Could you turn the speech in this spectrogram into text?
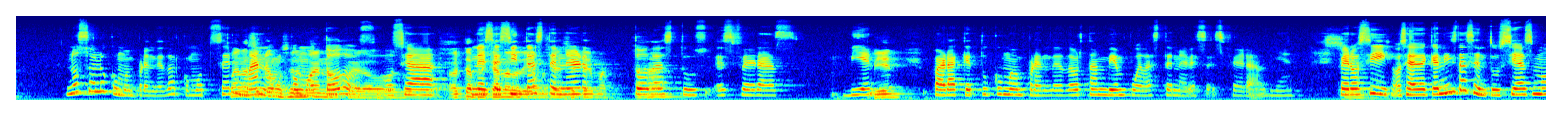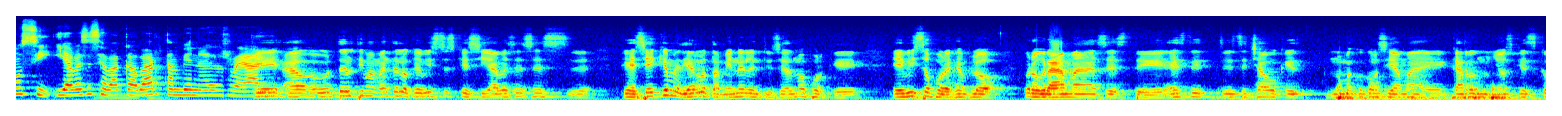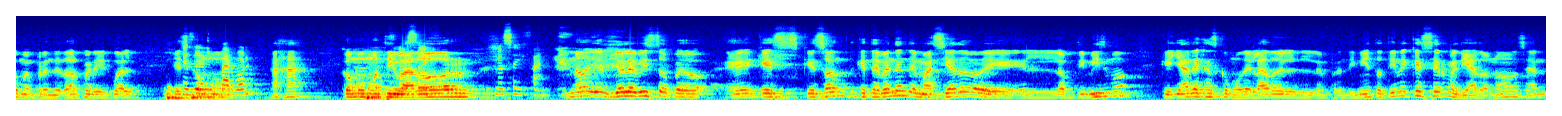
no solo como emprendedor, como ser Bueno, humano, como como, ser humano, todos. O sea, necesitas digamos, tener todas tus esferas bien, Bien. para que tú como emprendedor también puedas tener esa esfera bien. Pero sí, o sea, de que necesitas entusiasmo, sí, y a veces se va a acabar, también es real. Que ahorita últimamente lo que he visto es que sí, a veces es eh, que sí hay que mediarlo también el entusiasmo porque he visto, por ejemplo, programas, este, este, este chavo que no me acuerdo cómo se llama, eh, Carlos Muñoz, que es como emprendedor, pero igual es, ¿Es como... Barbón? Ajá, como No, no motivador. No soy fan. No, yo, yo lo he visto, pero eh, que, es- que son, que te venden demasiado eh, el optimismo que ya dejas como de lado el emprendimiento. Tiene que ser mediado, ¿no? O sea,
